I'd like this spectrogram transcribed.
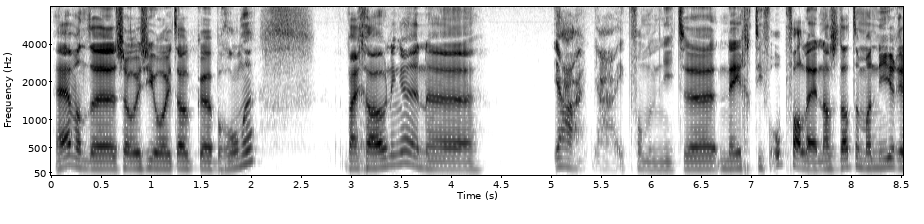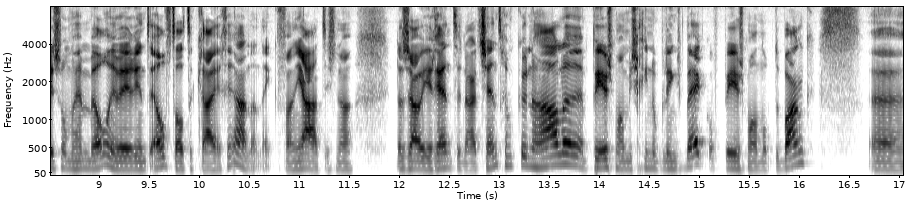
Hè, want eh, zo is hij ooit ook eh, begonnen bij Groningen. En eh, ja, ja, ik vond hem niet eh, negatief opvallen. En als dat een manier is om hem wel weer in het elftal te krijgen, ja, dan denk ik van ja, het is nou, dan zou je Rente naar het centrum kunnen halen. Peersman misschien op linksback of Peersman op de bank. Eh,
